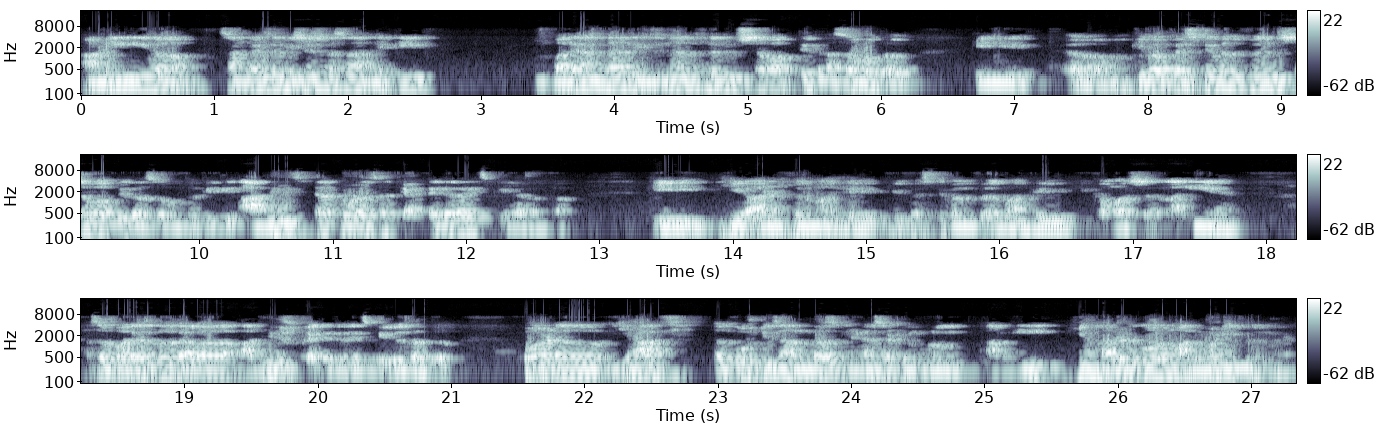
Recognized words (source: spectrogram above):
आणि सांगायचं विशेष असं आहे की बऱ्याचदा रिजनल फिल्म्सच्या बाबतीत असं होतं की किंवा फेस्टिवल फिल्म्सच्या बाबतीत असं होतं की ती आधीच त्या थोडासा कॅटेगराईज केल्या जातात. की ही आर्ट फिल्म आहे ही फेस्टिवल फिल्म आहे ही कमर्शियल नाही आहे. असं बऱ्याचदा त्याला आधीच कॅटेगराईज केलं जातं. पण ह्याच गोष्टीचा अंदाज घेण्यासाठी म्हणून आम्ही ही हार्डकोर मालवणी फिल्म आहे.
